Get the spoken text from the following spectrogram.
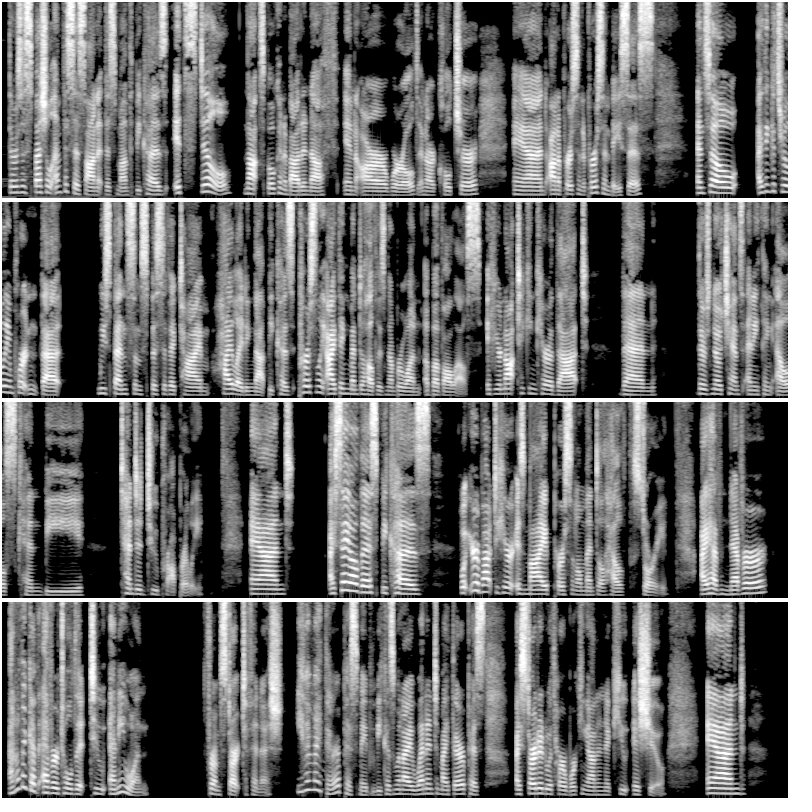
there's a special emphasis on it this month because it's still not spoken about enough in our world, in our culture, and on a person to person basis. And so I think it's really important that we spend some specific time highlighting that because personally, I think mental health is number one above all else. If you're not taking care of that, then there's no chance anything else can be tended to properly. And I say all this because what you're about to hear is my personal mental health story. I have never, I don't think I've ever told it to anyone from start to finish, even my therapist, maybe, because when I went into my therapist, I started with her working on an acute issue. And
